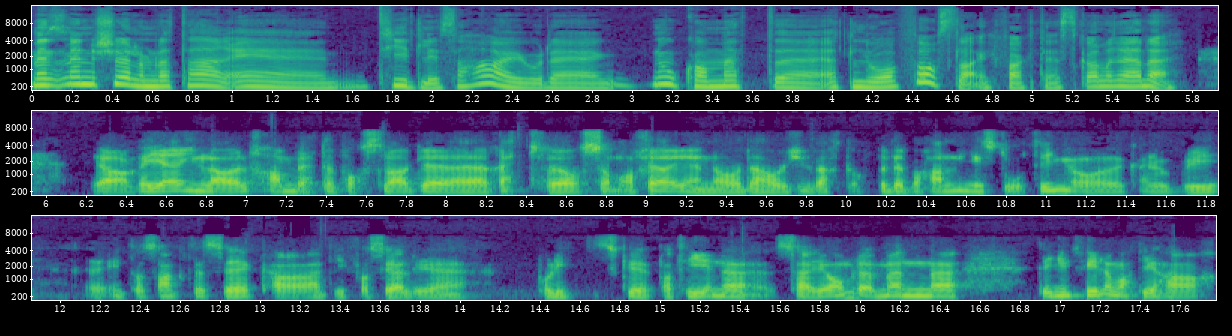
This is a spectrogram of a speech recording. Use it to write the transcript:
Men, men, selv om dette her er tidlig, så har jo det nå kommet et lovforslag faktisk allerede? Ja, Regjeringen la vel fram dette forslaget rett før sommerferien, og det har jo ikke vært oppe til behandling i Stortinget. og Det kan jo bli eh, interessant å se hva de forskjellige politiske partiene sier om det. Men eh, det er ingen tvil om at de har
